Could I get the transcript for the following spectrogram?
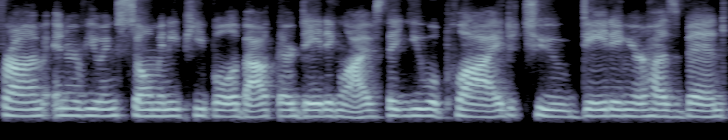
from interviewing so many people about their dating lives that you applied to dating your husband,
